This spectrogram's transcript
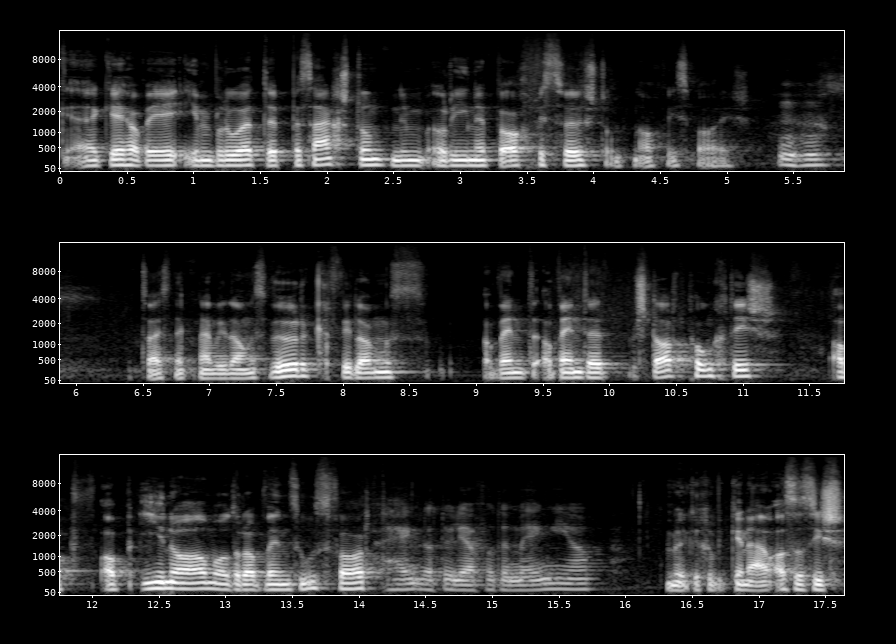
GHB im Blut etwa 6 Stunden, im Urin etwa 8 bis 12 Stunden nachweisbar ist. Mhm. Ich weiß nicht genau, wie lange es wirkt, wie lange es, ab wenn, ab wenn der Startpunkt ist, ab, ab Einnahme oder ab wenn es ausfährt. Hängt natürlich auch von der Menge ab. Möglicherweise, genau. Also es ist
